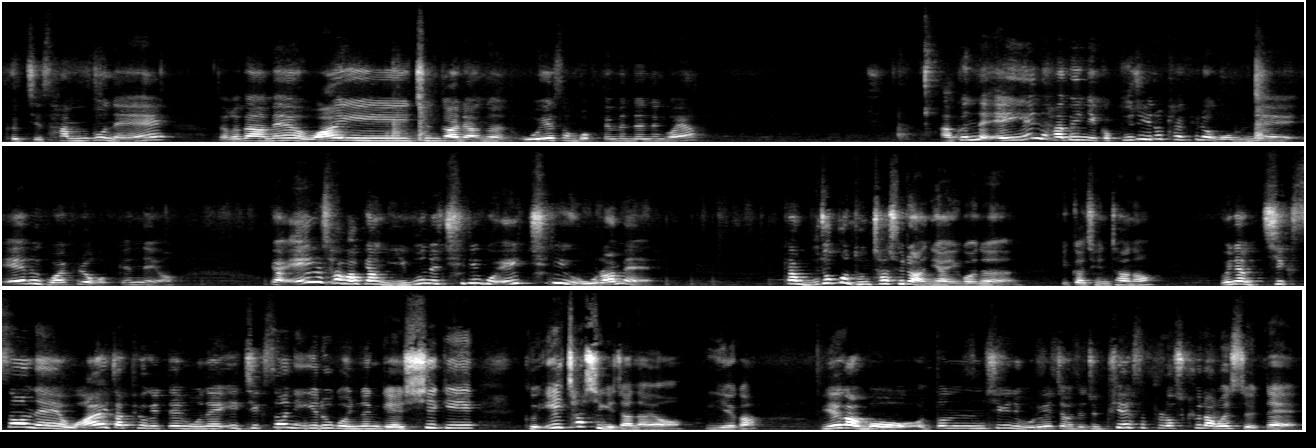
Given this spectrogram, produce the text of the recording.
그치 3분의 자, 그 다음에 y 증가량은 5에서 뭐 빼면 되는 거야? 아 근데 an 합이니까 굳이 이렇게 할 필요가 없네. l을 구할 필요가 없겠네요. 야 A4가 그냥 2분의 7이고 A7이 5라며. 그냥 무조건 등차수리 아니야 이거는. 그러니까 괜찮아. 왜냐면 직선의 y좌표기 때문에 이 직선이 이루고 있는 게 식이 그 1차식이잖아요. 이해가? 얘가 뭐 어떤 식인지 모르겠지만 대충 px 플러스 q라고 했을 때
